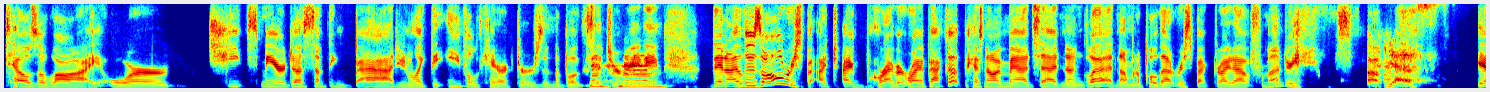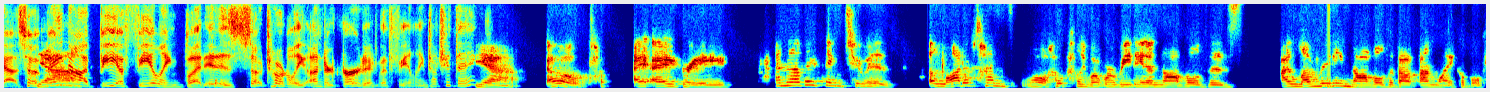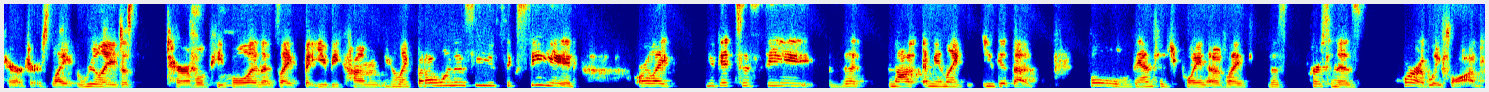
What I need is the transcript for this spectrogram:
tells a lie or cheats me or does something bad, you know, like the evil characters in the books that mm-hmm. you're reading, then I lose all respect. I, I, grab it right back up because now I'm mad, sad, and unglad, and I'm going to pull that respect right out from under you. so, yes. Yeah. So it yeah. may not be a feeling, but it is so totally undergirded with feeling, don't you think? Yeah. Oh, I, I agree. Another thing too is a lot of times, well, hopefully what we're reading in novels is I love reading novels about unlikable characters, like really just terrible people. And it's like, but you become, you're like, but I want to see you succeed. Or like you get to see that not, I mean, like you get that full vantage point of like, this person is horribly flawed,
